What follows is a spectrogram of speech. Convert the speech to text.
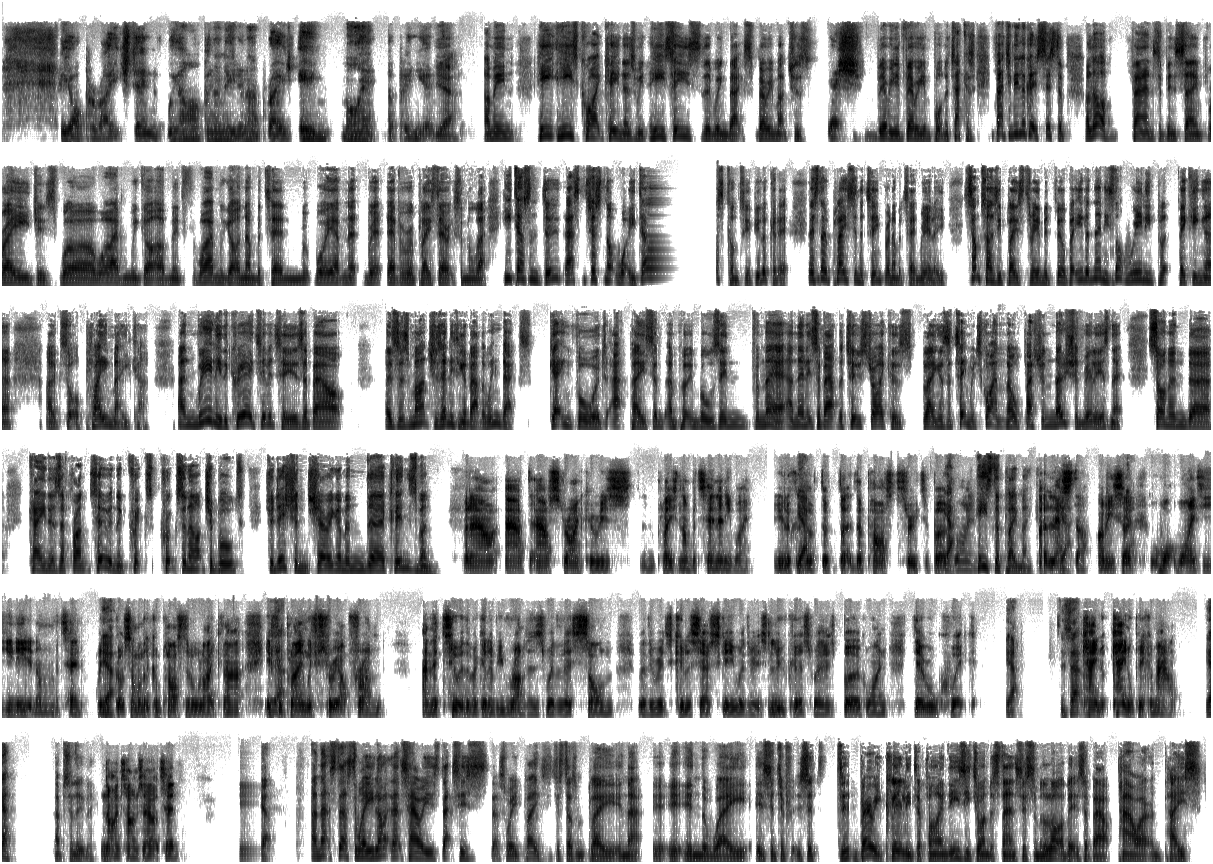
he operates, then we are going to need an upgrade, in my opinion. yeah. I mean, he he's quite keen as we he sees the wing backs very much as Yes, very, very important attackers. In fact, if you look at his system, a lot of fans have been saying for ages, "Well, why haven't we got a mid? Why haven't we got a number ten? Why haven't re- ever replaced Eriksen and all that?" He doesn't do. That's just not what he does. Conte, if you look at it, there's no place in the team for a number 10, really. Sometimes he plays three in midfield, but even then, he's not really pl- picking a, a sort of playmaker. And really, the creativity is about, as, as much as anything, about the wing backs getting forward at pace and, and putting balls in from there. And then it's about the two strikers playing as a team, which is quite an old fashioned notion, really, isn't it? Son and uh, Kane as a front two in the Crooks, Crooks and Archibald tradition, Sheringham and uh, Klinsmann. But our our our striker is plays number ten anyway. You look at Yeah. the, the the pass through to Yeah, Bergwijn he's the playmaker. at Yeah. Leicester. I mean, so Yeah. what? Why do you need a number ten when Yeah. you've got someone that can pass the ball like that? If Yeah. you're playing with three up front. And the two of them are going to be runners, whether they're Son, whether it's Kulusevski, whether it's Lucas, whether it's Bergwijn, they're all quick. Yeah, exactly. Kane, Kane will pick them out Yeah, absolutely. nine times out of ten. Yeah, and that's that's the way he like. That's how he's. That's his. That's the way he plays. He just doesn't play in that in the way. It's a different. It's a very clearly defined, easy to understand system. A lot of it is about power and pace,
